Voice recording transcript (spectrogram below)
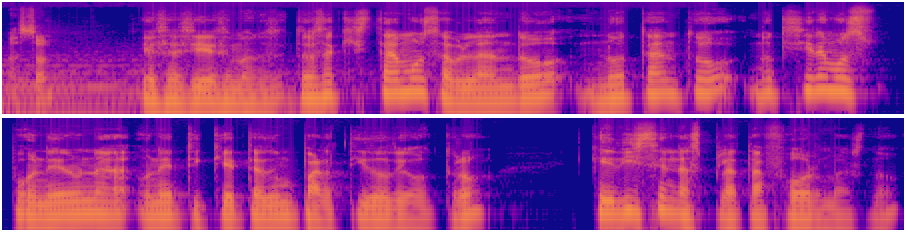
Pastor. Es así, es, hermanos. Entonces aquí estamos hablando, no tanto, no quisiéramos poner una, una etiqueta de un partido de otro. ¿Qué dicen las plataformas? No?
